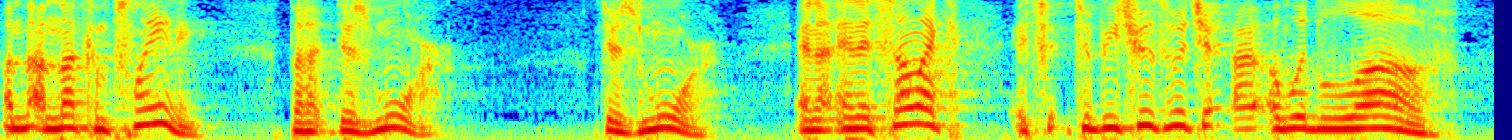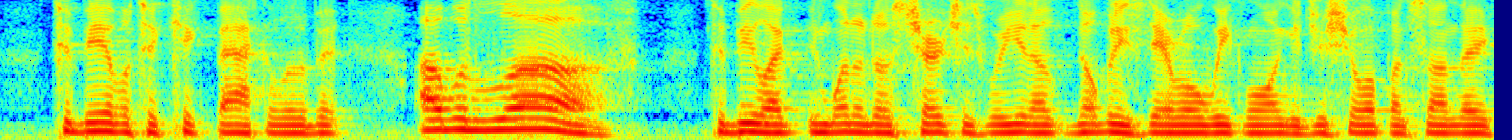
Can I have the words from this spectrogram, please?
I'm, I'm not complaining, but there's more. There's more. And, and it's not like, it's, to be truthful with you, I, would love to be able to kick back a little bit. I would love to be like in one of those churches where, you know, nobody's there all week long. You just show up on Sunday.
